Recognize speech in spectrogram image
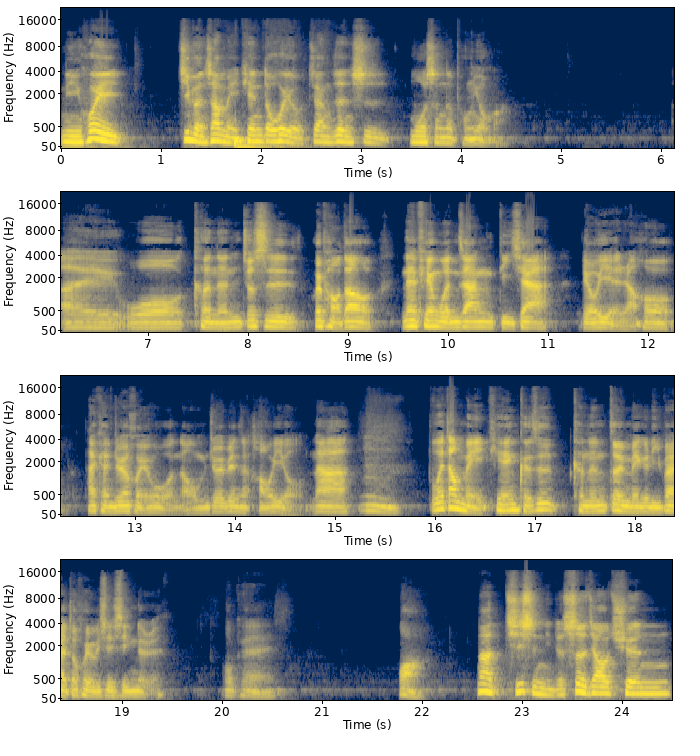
你会基本上每天都会有这样认识陌生的朋友吗？哎，我可能就是会跑到那篇文章底下留言，然后他可能就会回我，然后我们就会变成好友。那嗯，不会到每天，可是可能对每个礼拜都会有一些新的人。OK，哇，那其实你的社交圈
